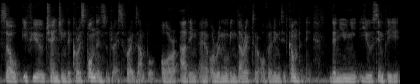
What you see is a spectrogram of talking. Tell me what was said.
So if you're changing the correspondence address, for example, or adding uh, or removing director of a limited company, then you need, you simply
